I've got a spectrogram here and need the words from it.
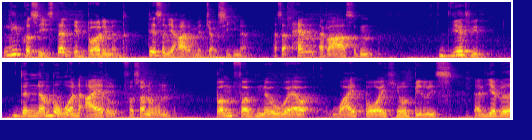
Lige præcis, den embodiment, det er sådan, jeg har det med John Cena. Altså, han er bare sådan virkelig the number one idol for sådan nogle bumfuck nowhere white boy hillbillies, der lige er blevet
